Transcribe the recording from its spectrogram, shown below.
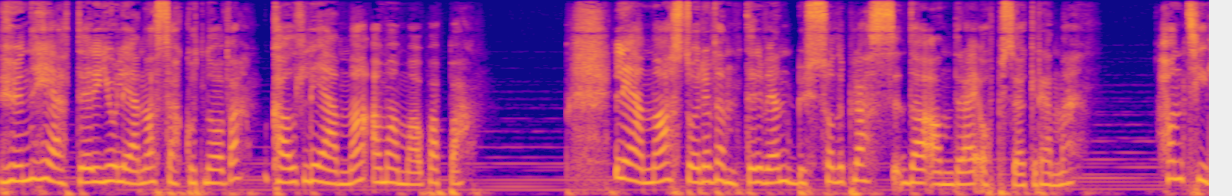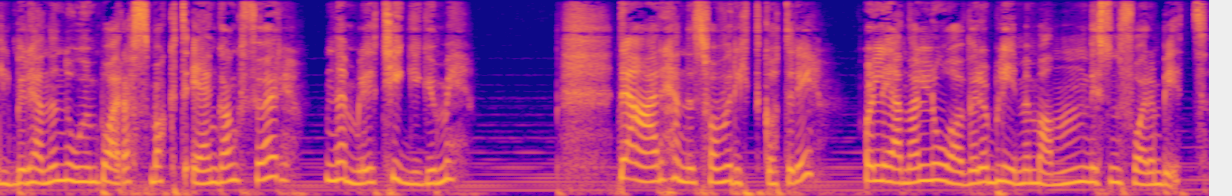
Hun heter Jolena Sakotnova, kalt Lena av mamma og pappa. Lena står og venter ved en bussholdeplass da Andrej oppsøker henne. Han tilbyr henne noe hun bare har smakt en gang før, nemlig tyggegummi. Det er hennes favorittgodteri, og Lena lover å bli med mannen hvis hun får en bit.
